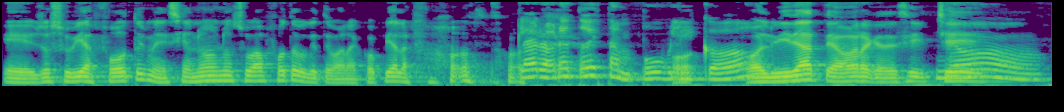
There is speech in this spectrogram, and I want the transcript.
eh, yo subía fotos y me decían, no, no subas fotos porque te van a copiar la foto. Claro, ahora todo es tan público. O- olvídate ahora que decís, che, no.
